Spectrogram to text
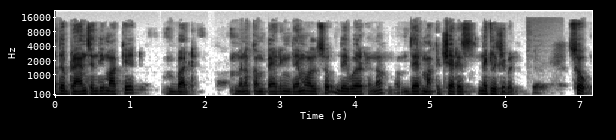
other brands in the market but you know comparing them also they were you know their market share is negligible. Sure. so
